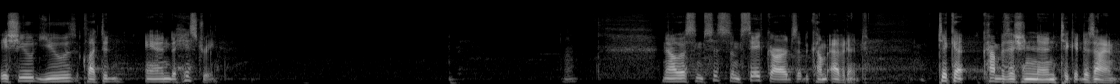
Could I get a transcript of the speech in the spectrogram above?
issued, used, collected, and a history. Now there's some system safeguards that become evident. Ticket composition and ticket design.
